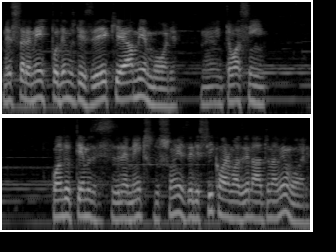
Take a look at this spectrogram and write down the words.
Necessariamente podemos dizer que é a memória. Né? Então, assim, quando temos esses elementos dos sonhos, eles ficam armazenados na memória.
